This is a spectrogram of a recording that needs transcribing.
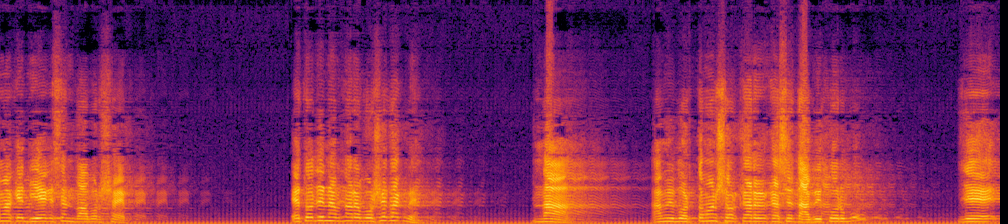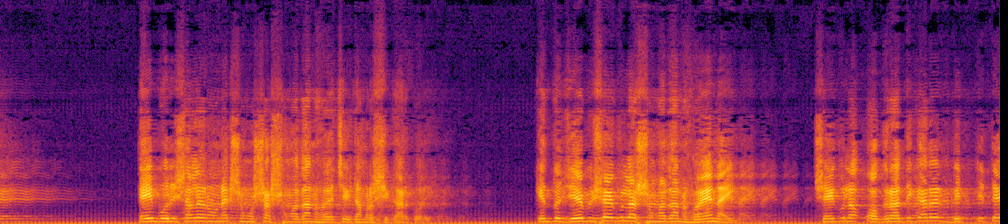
আমাকে দিয়ে গেছেন বাবর সাহেব। এতদিন আপনারা বসে থাকবেন? না, আমি বর্তমান সরকারের কাছে দাবি করব যে এই বরিশালের অনেক সমস্যার সমাধান হয়েছে, এটা আমরা স্বীকার করি। কিন্তু যে বিষয়গুলোর সমাধান হয় নাই সেগুলো অগ্রাধিকারের ভিত্তিতে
